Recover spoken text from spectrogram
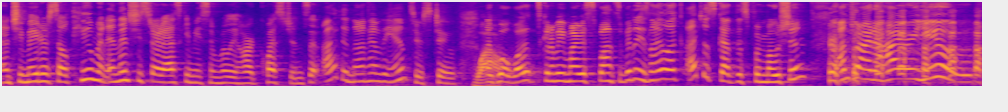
And she made herself human. And then she started asking me some really hard questions that I did not have the answers to. Wow. Like, well, what's going to be my responsibilities? And I like, I just got this promotion. I'm trying to hire you.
